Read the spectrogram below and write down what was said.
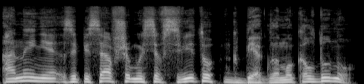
а ныне записавшемуся в свиту к беглому колдуну.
